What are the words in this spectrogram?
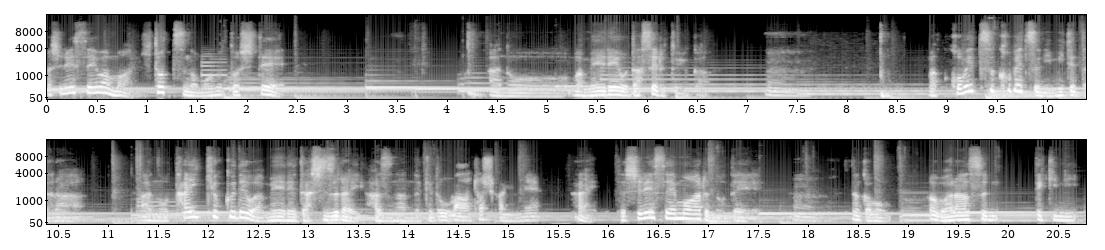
まあ指令性はまあ一つのものとしてあのまあ、命令を出せるというか、うん。まあ、個別個別に見てたらあの対局では命令出しづらいはずなんだけど、まあ確かにね。はい、で指令性もあるのでうん。なんかもう、まあ、バランス的に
